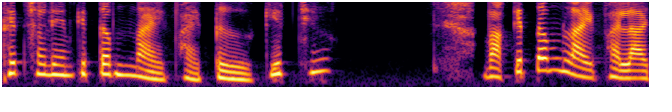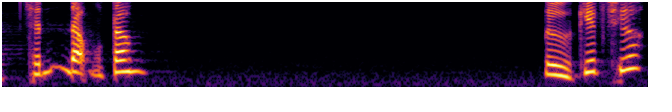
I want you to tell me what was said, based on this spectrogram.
Thế cho nên cái tâm này phải từ kiếp trước và cái tâm này phải là chấn động tâm. Từ kiếp trước,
